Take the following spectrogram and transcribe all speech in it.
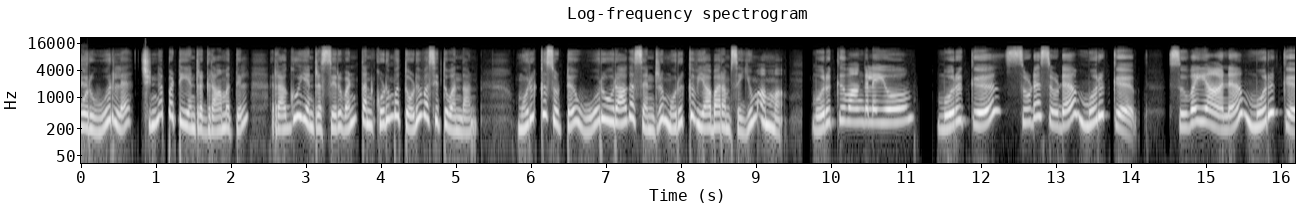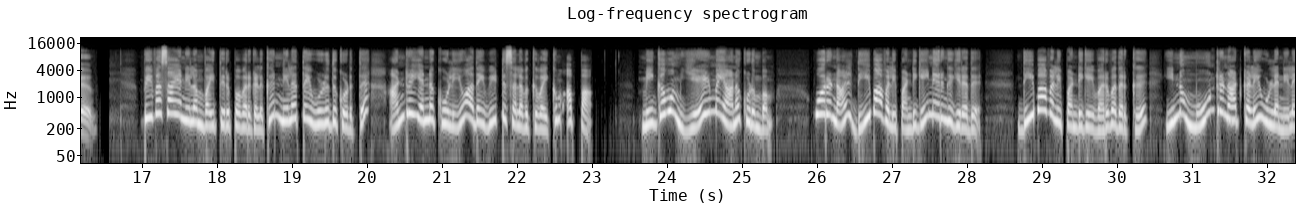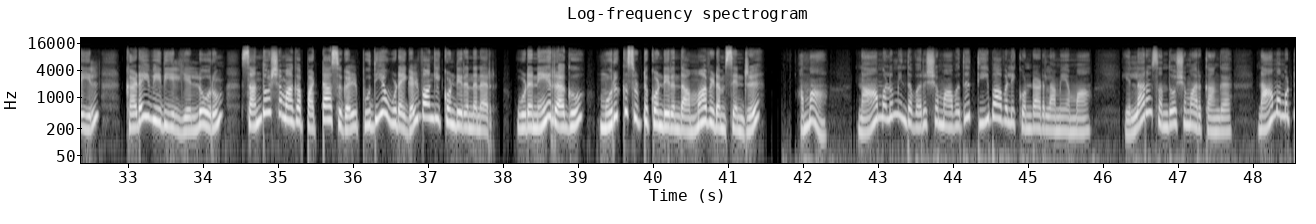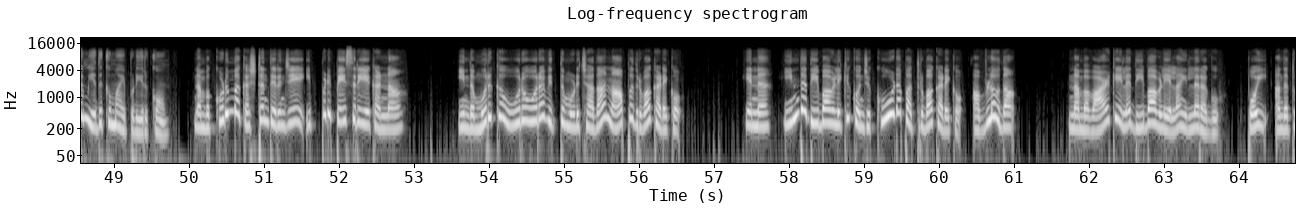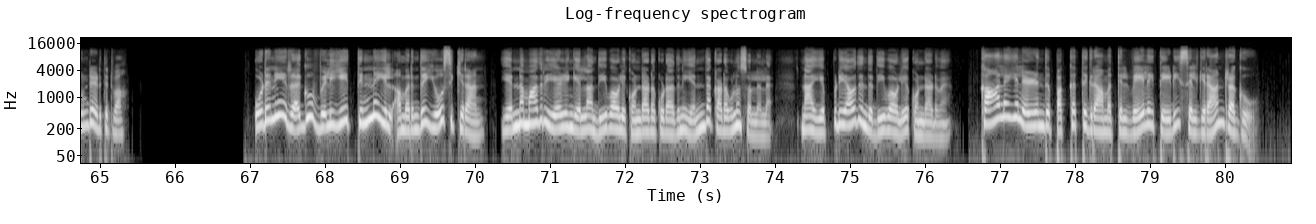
ஒரு ஊர்ல சின்னப்பட்டி என்ற கிராமத்தில் ரகு என்ற சிறுவன் தன் குடும்பத்தோடு வசித்து வந்தான். முறுக்கு சுட்டு ஊர் ஊராக சென்று முறுக்கு வியாபாரம் செய்யும் அம்மா. முறுக்கு வாங்கலையோ? முறுக்கு சுட சுட முறுக்கு சுவையான முறுக்கு. விவசாய நிலம் வைத்திருப்பவர்களுக்கு நிலத்தை உழுது கொடுத்து அன்று என்ன கூலியோ அதை வீட்டு செலவுக்கு வைக்கும் அப்பா. மிகவும் ஏழ்மையான குடும்பம். ஒரு நாள் தீபாவளி பண்டிகை நெருங்குகிறது. தீபாவளி பண்டிகை வருவதற்கு இன்னும் மூன்று நாட்களே உள்ள நிலையில் கடைவீதியில் எல்லோரும் சந்தோஷமாக பட்டாசுகள் புதிய உடைகள் வாங்கிக் கொண்டிருந்தனர். உடனே ரகு முறுக்கு சுட்டுக் கொண்டிருந்த அம்மாவிடம் சென்று அம்மா நாமளும் இந்த வருஷமாவது தீபாவளி கொண்டாடலாமே அம்மா. எல்லாரும் சந்தோஷமா இருக்காங்க. நாம மட்டும் எதுக்குமா இப்படி இருக்கோம்? நம்ம குடும்ப கஷ்டம் தெரிஞ்சே இப்படி பேசுறியே கண்ணா. இந்த முறுக்க ஊற ஊற வித்து முடிச்சாதான் நாற்பது ரூபா கிடைக்கும். என்ன? இந்த தீபாவளிக்கு கொஞ்சம் கூட பத்து ரூபா கிடைக்கும். அவ்வளவுதான். நம்ம வாழ்க்கையில தீபாவளி எல்லாம் இல்ல ரகு. போய் அந்த துண்டை எடுத்துட்டு வா. உடனே ரகு வெளியே திண்ணையில் அமர்ந்து யோசிக்கிறான். என்ன மாதிரி ஏழைங்க எல்லாம் தீபாவளி கொண்டாடக்கூடாதுன்னு எந்த கடவுளும் சொல்லல. நான் எப்படியாவது இந்த தீபாவளியை கொண்டாடுவேன். காலையில் எழுந்து பக்கத்து கிராமத்தில் வேலை தேடி செல்கிறான் ரகு.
